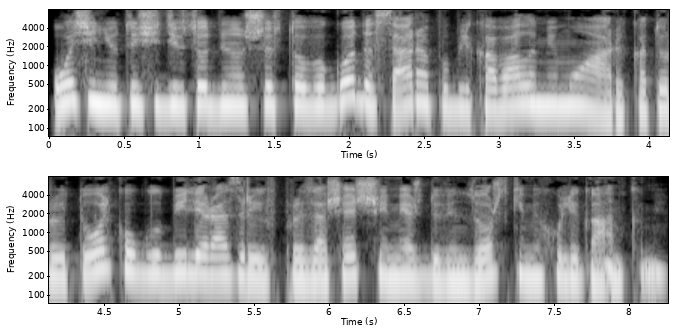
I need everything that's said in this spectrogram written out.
Осенью 1996 года Сара опубликовала мемуары, которые только углубили разрыв, произошедший между винзорскими хулиганками.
